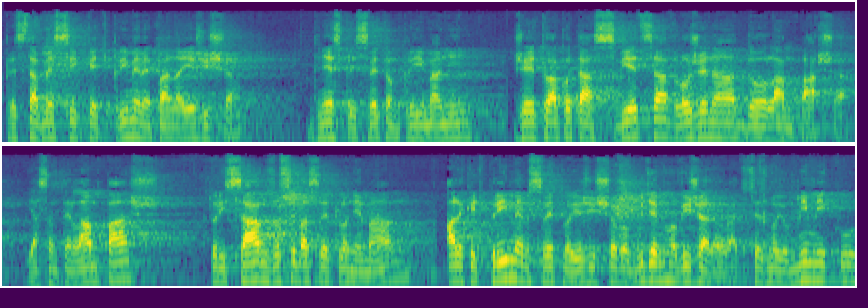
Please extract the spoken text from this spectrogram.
Predstavme si, keď príjmeme pána Ježiša dnes pri svetom príjmaní, že je to ako tá svieca vložená do lampáša. Ja som ten lampáš, ktorý sám zo seba svetlo nemám, ale keď príjmem svetlo Ježišovo, budem ho vyžarovať cez moju mimiku,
